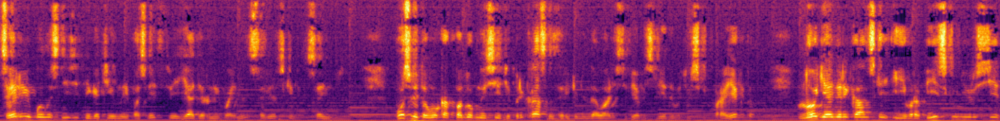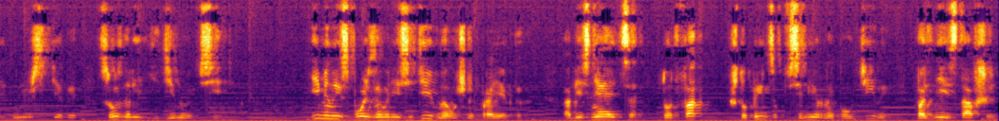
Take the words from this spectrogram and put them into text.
Целью было снизить негативные последствия ядерной войны с Советским Союзом. После того, как подобные сети прекрасно зарекомендовали себя в исследовательских проектах, многие американские и европейские университеты, университеты создали единую сеть. Именно использование сетей в научных проектах объясняется тот факт, что принцип всемирной паутины, позднее ставший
